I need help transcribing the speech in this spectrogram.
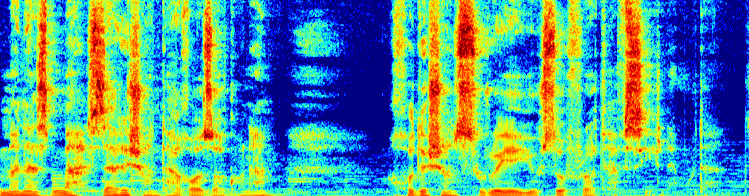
من از محضرشان تقاضا کنم خودشان سوره یوسف را تفسیر نمودند.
